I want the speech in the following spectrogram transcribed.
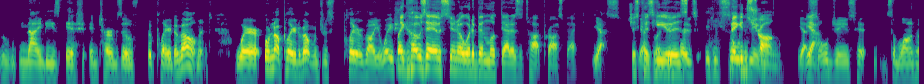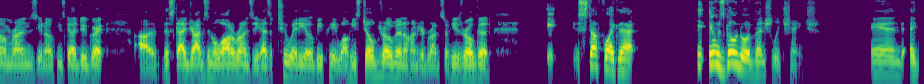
90s ish in terms of player development where or not player development just player evaluation. Like jose osuna would have been looked at as a top prospect. Yes just yes, he is he's big and strong. Yeah, yeah. sold jeans hit some long home runs you know he's got to do great. Uh, this guy drives in a lot of runs and he has a 280 obp well he still drove in 100 runs so he's real good. It, stuff like that it, it was going to eventually change and I,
